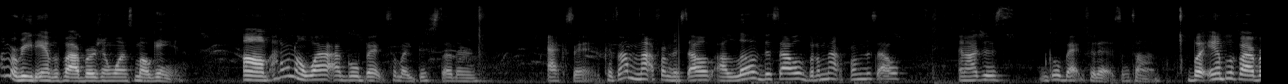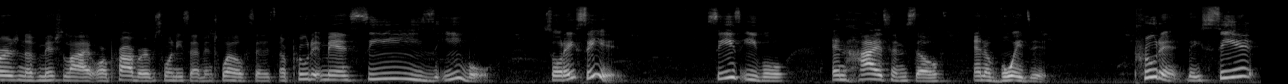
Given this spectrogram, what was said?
I'm gonna read the amplified version once more again. Um, I don't know why I go back to like this southern accent because I'm not from the south. I love the south, but I'm not from the south, and I just go back to that sometimes. But amplified version of Mishlai or Proverbs 27:12 says, "A prudent man sees evil, so they see it, sees evil, and hides himself and avoids it. Prudent, they see it,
